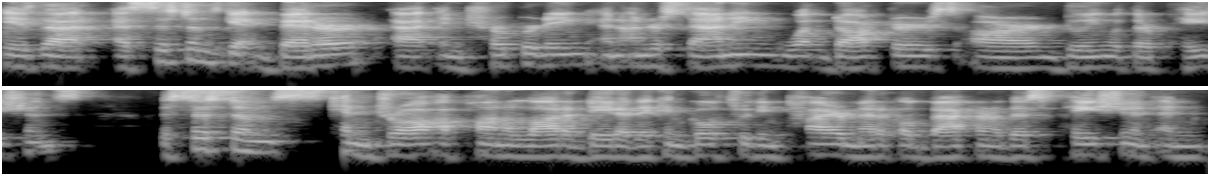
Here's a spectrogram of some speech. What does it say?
is that as systems get better at interpreting and understanding what doctors are doing with their patients, the systems can draw upon a lot of data. They can go through the entire medical background of this patient and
